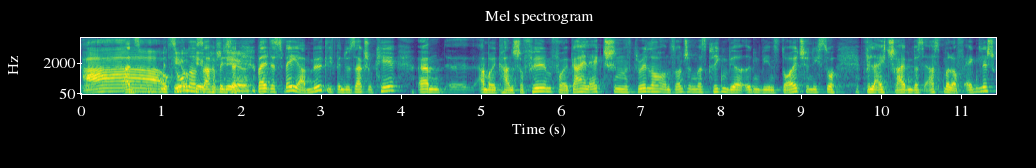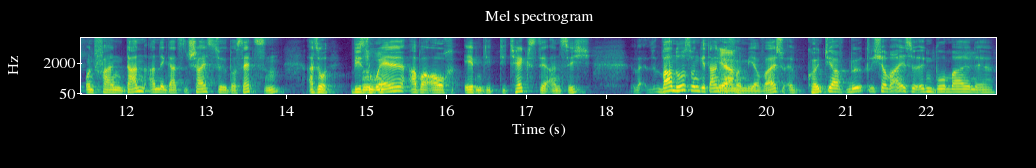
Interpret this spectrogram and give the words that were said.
Ah, also, mit okay, so einer okay, Sache verstehe. bin ich ja, weil das wäre ja möglich, wenn du sagst, okay, ähm, äh, amerikanischer Film, voll geil, Action, Thriller und sonst irgendwas kriegen wir irgendwie ins Deutsche nicht so so, vielleicht schreiben wir es erstmal auf Englisch und fangen dann an, den ganzen Scheiß zu übersetzen. Also visuell, mhm. aber auch eben die, die Texte an sich. War nur so ein Gedanke ja. von mir, weißt du? Könnte ja möglicherweise irgendwo mal eine.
